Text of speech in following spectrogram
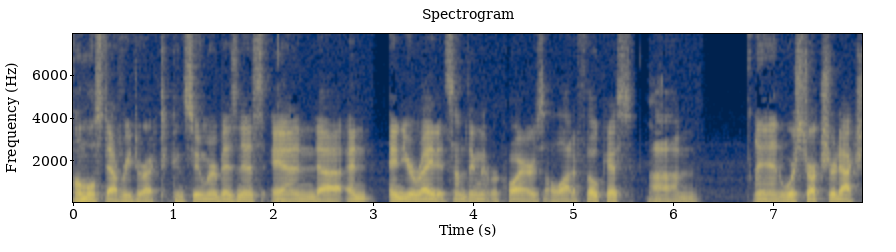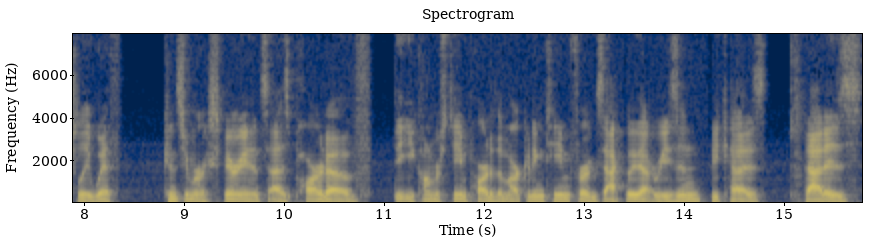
almost every direct to consumer business. And uh, and and you're right it's something that requires a lot of focus. Um, and we're structured actually with consumer experience as part of the e-commerce team part of the marketing team for exactly that reason because that is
